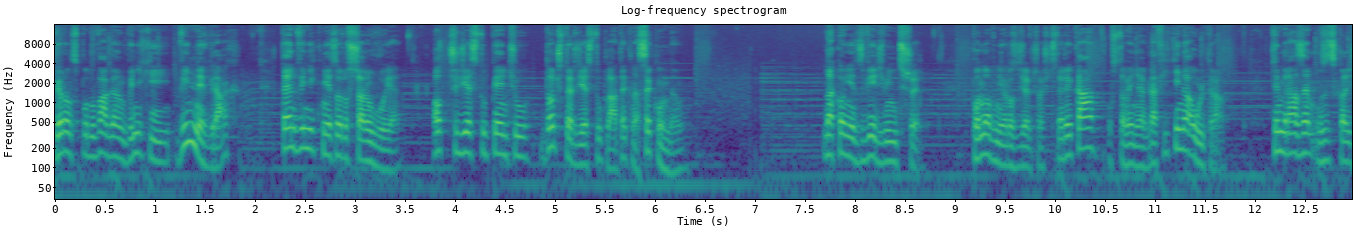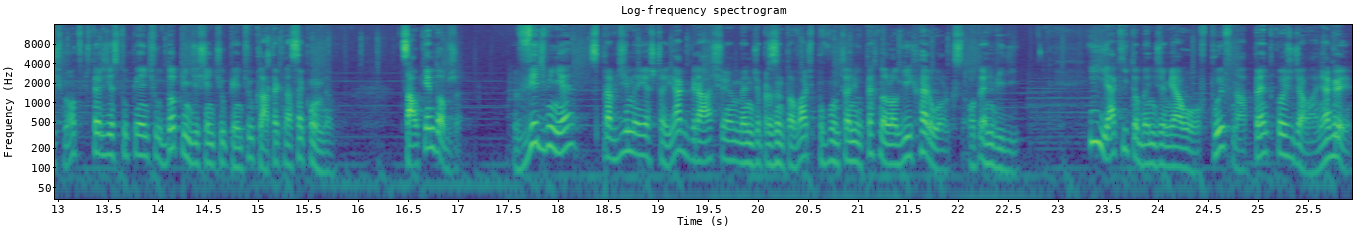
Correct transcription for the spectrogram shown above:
Biorąc pod uwagę wyniki w innych grach, ten wynik nieco rozczarowuje. Od 35 do 40 klatek na sekundę. Na koniec Wiedźmin 3. Ponownie rozdzielczość 4K, ustawienia grafiki na ultra. Tym razem uzyskaliśmy od 45 do 55 klatek na sekundę. Całkiem dobrze. W Wiedźminie sprawdzimy jeszcze, jak gra się będzie prezentować po włączeniu technologii Hairworks od NVIDIA i jaki to będzie miało wpływ na prędkość działania gry.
